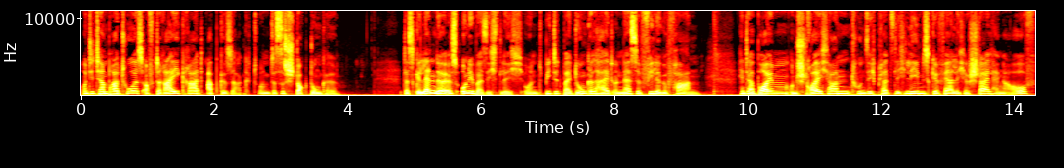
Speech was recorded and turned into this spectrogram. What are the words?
und die Temperatur ist auf drei Grad abgesackt und es ist stockdunkel. Das Gelände ist unübersichtlich und bietet bei Dunkelheit und Nässe viele Gefahren. Hinter Bäumen und Sträuchern tun sich plötzlich lebensgefährliche Steilhänge auf,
